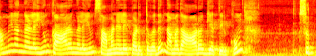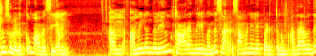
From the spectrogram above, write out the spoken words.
அமிலங்களையும் காரங்களையும் சமநிலைப்படுத்துவது நமது ஆரோக்கியத்திற்கும் சுற்றுச்சூழலுக்கும் அவசியம். அமிலங்களையும் காரங்களையும் வந்து ச சமநிலைப்படுத்தணும். அதாவது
